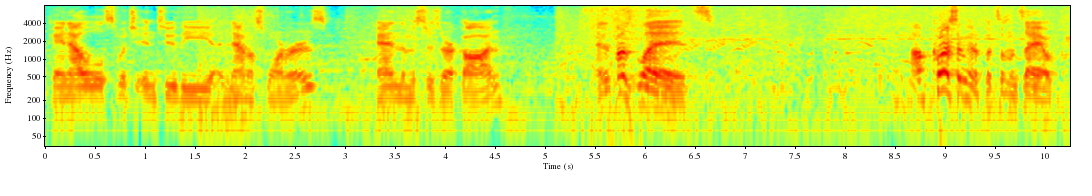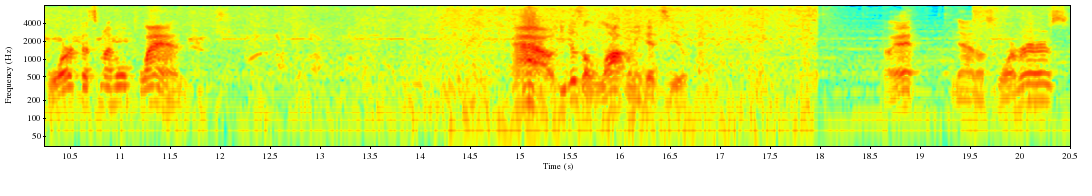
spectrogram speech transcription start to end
Okay, now we'll switch into the Nano Swarmers and the Mr. Zircon and the Buzzblades. Of course I'm gonna put someone say, oh, Quark, that's my whole plan. Ow, he does a lot when he hits you. Okay, Nano Swarmers.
